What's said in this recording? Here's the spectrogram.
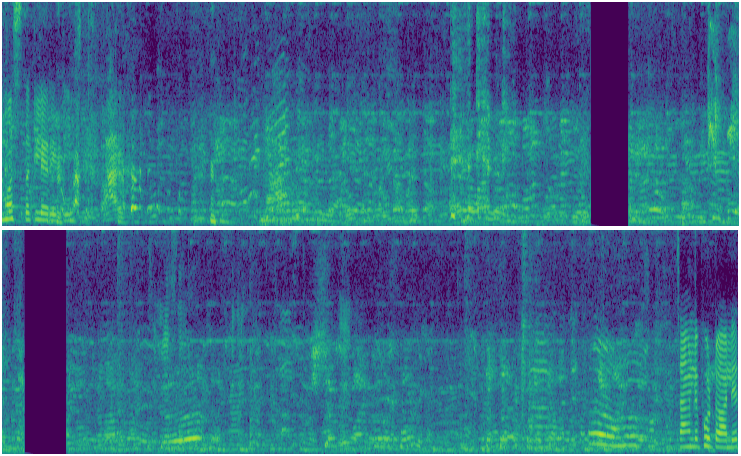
मस्त क्लॅरिटी चांगले फोटो आलेत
